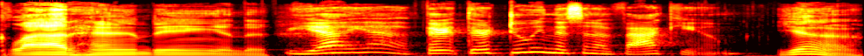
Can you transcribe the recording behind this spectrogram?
glad handing and the Yeah, yeah. They're they're doing this in a vacuum. yeah,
